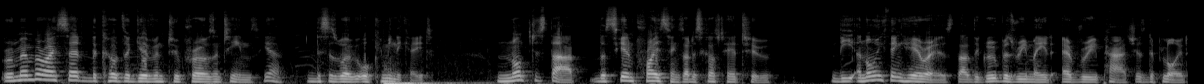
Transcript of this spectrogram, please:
Remember I said the codes are given to pros and teams? Yeah, this is where we all communicate. Not just that, the skin pricings are discussed here too. The annoying thing here is that the group is remade every patch is deployed.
